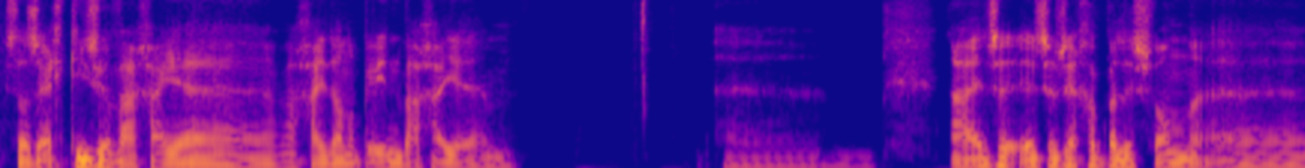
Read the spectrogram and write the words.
Dus dat is echt kiezen waar ga je, waar ga je dan op in, waar ga je... Uh, nou, ze, ze zeggen ook wel eens van uh,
